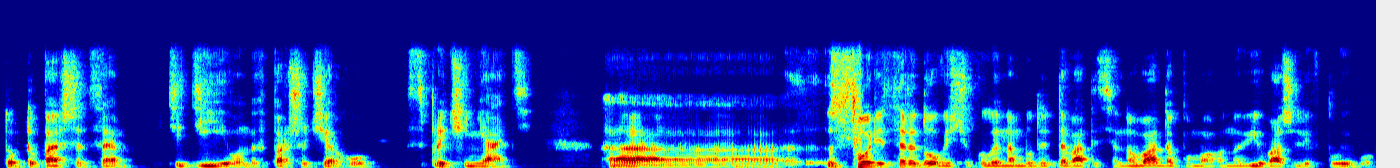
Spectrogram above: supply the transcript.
Тобто, перше, це ці дії, вони в першу чергу спричинять. Е, створять середовище, коли нам буде даватися нова допомога, нові важелі впливу,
